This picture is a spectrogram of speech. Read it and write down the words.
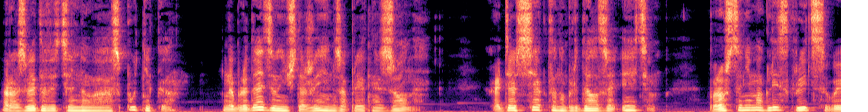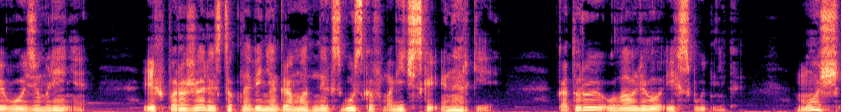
разведывательного спутника наблюдать за уничтожением запретной зоны. Хотя все, кто наблюдал за этим, просто не могли скрыть своего изумления. Их поражали столкновения громадных сгустков магической энергии, которую улавливал их спутник. Мощь,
